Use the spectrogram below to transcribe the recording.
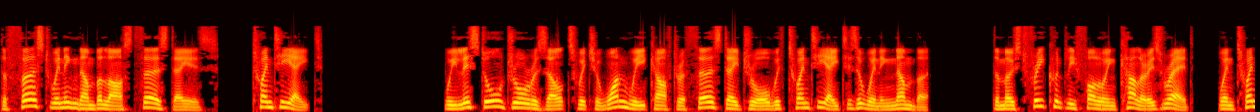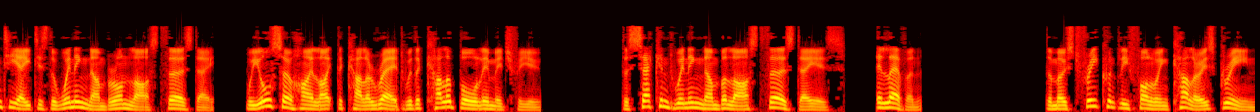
The first winning number last Thursday is 28. We list all draw results which are one week after a Thursday draw with 28 is a winning number. The most frequently following color is red, when 28 is the winning number on last Thursday. We also highlight the color red with a color ball image for you. The second winning number last Thursday is 11. The most frequently following color is green,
